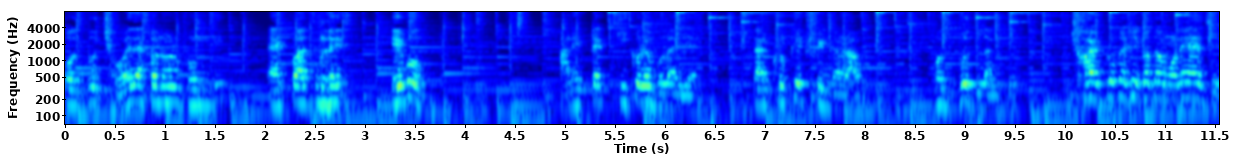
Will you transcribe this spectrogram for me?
অদ্ভুত ছয় দেখানোর ভঙ্গি, এক পা তুলে, এবং আরেকটা কি করে বলা যায়, তার ক্রিকেট ফিঙ্গার আউট অদ্ভুত লাগতো। জয়প্রকাশের কথা মনে আছে?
